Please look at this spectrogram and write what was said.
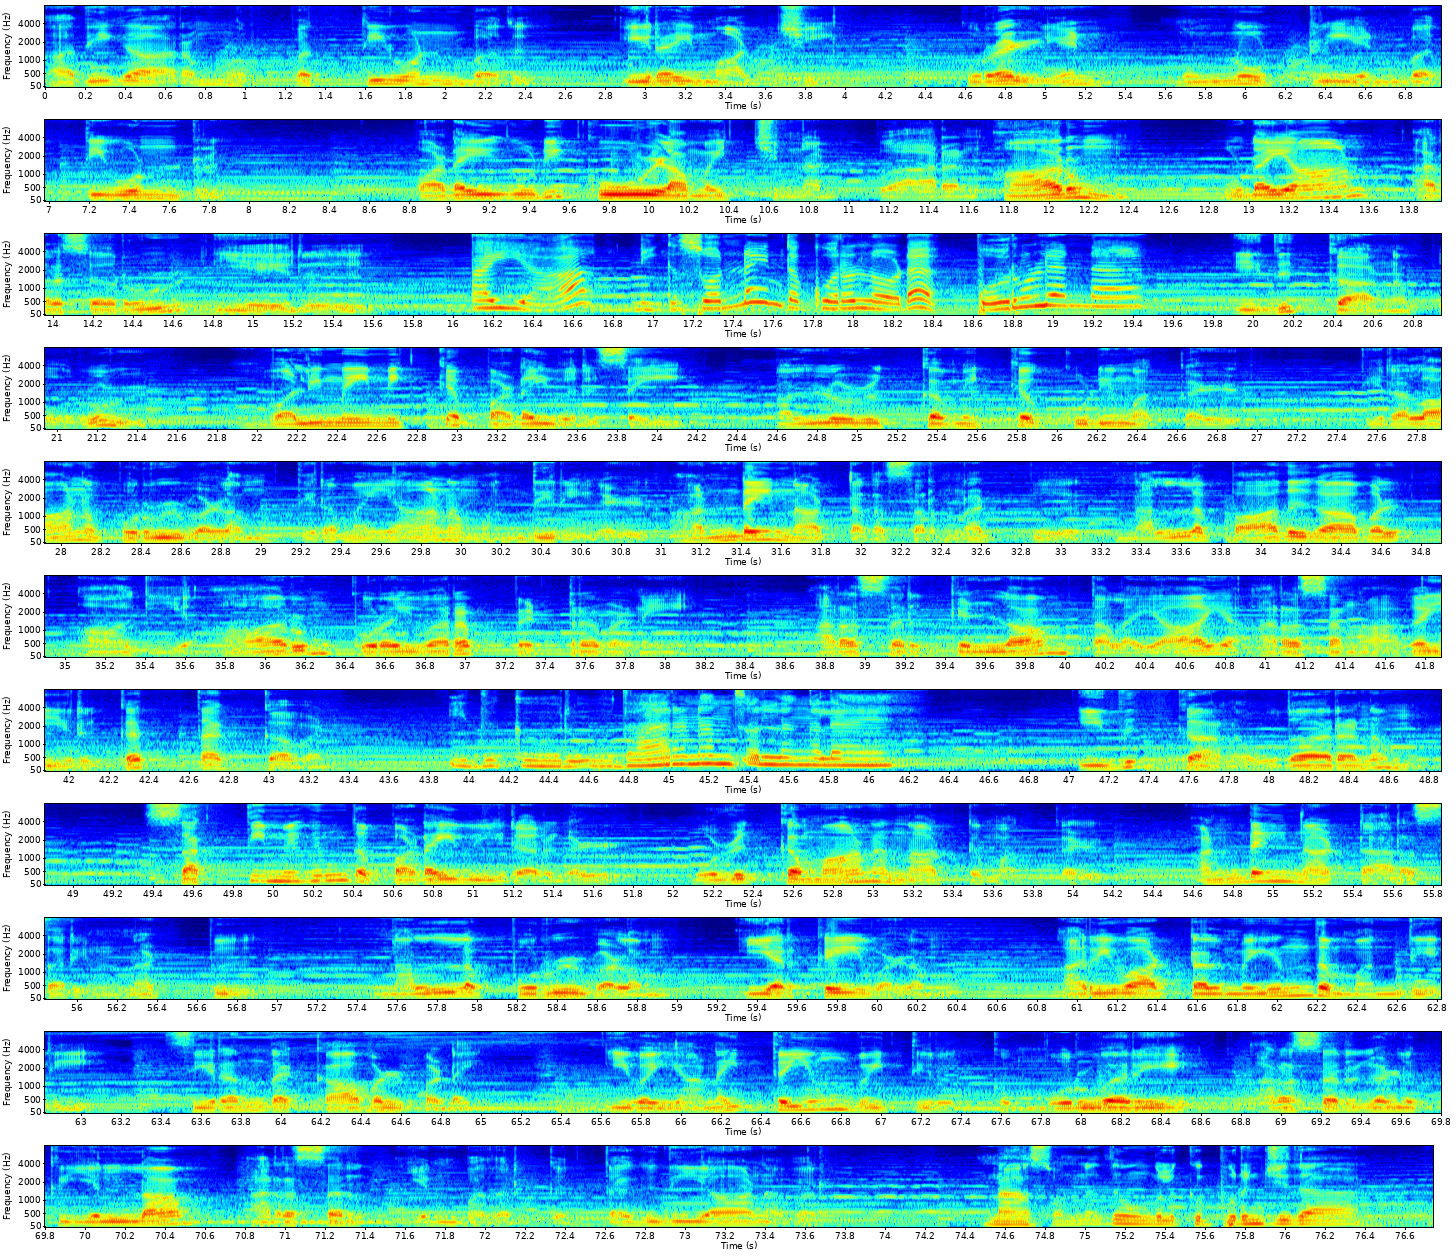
அதிகாரம் முப்பத்தி ஒன்பது இறைமாட்சி. குரல் எண் முன்னூற்றி எண்பத்தி ஒன்று படைகுடி கூழ் அமைச்சு நட்பு அரண் ஆறும் உடையான் அரசருள் ஏறு. ஐயா நீங்க சொன்ன இந்த குரலோட பொருள் என்ன? இதுக்கான பொருள் வலிமை மிக்க படைவரிசை நல்லொழுக்கமிக்க குடிமக்கள் திரளான பொருள் வளம் திறமையான மந்திரிகள் அண்டை நாட்டரசர் நட்பு நல்ல பாதுகாவல் ஆகிய ஆறும் குறைவரப் பெற்றவனே. அரசர்க்கெல்லாம் தலையாய அரசனாக இருக்கத்தக்கவன் இதுக்கு ஒரு உதாரணம் சொல்லுங்களேன். இதுக்கான உதாரணம் சக்தி மிகுந்த படை வீரர்கள் ஒழுக்கமான நாட்டு மக்கள் அண்டை நாட்டு அரசரின் நட்பு நல்ல பொருள் வளம் இயற்கை வளம் அறிவாற்றல் மிகுந்த மந்திரி சிறந்த காவல் படை இவை அனைத்தையும் வைத்திருக்கும் ஒருவரே அரசர்களுக்கு எல்லாம் அரசர் என்பதற்கு தகுதியானவர். நான் சொன்னது உங்களுக்கு புரிஞ்சுதா?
